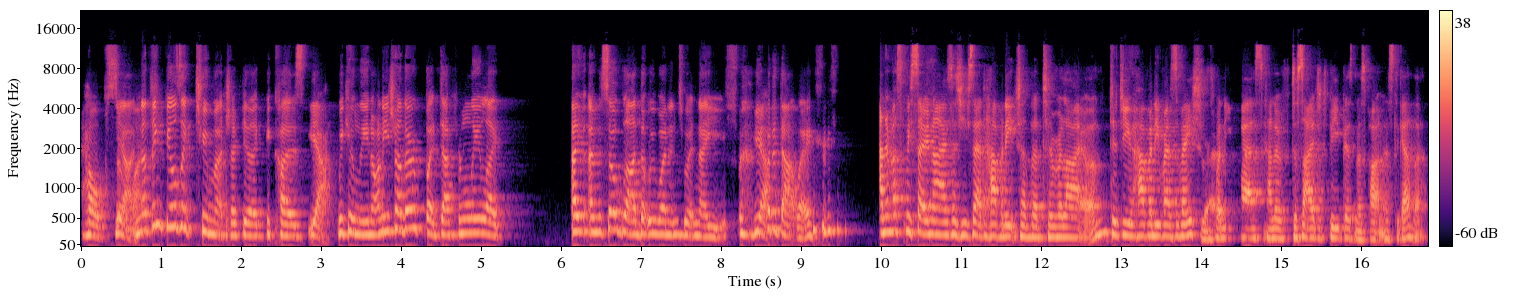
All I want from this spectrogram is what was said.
helps. So yeah, much. nothing feels like too much. I feel like because yeah, we can lean on each other, but definitely like I, I'm so glad that we went into it naive. Yeah, put it that way. And it must be so nice, as you said, having each other to rely on. Did you have any reservations yeah. when you first kind of decided to be business partners together?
